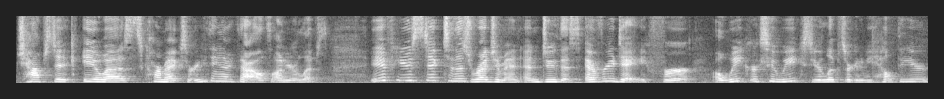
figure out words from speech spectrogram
chapstick, EOS, Carmex, or anything like that else on your lips. If you stick to this regimen and do this every day for a week or two weeks, your lips are going to be healthier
